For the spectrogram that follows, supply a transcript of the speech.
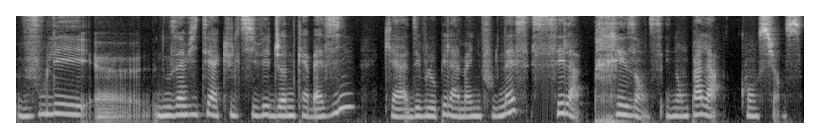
voulait euh, nous inviter à cultiver John Kabat-Zinn, qui a développé la mindfulness, c'est la présence et non pas la conscience.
